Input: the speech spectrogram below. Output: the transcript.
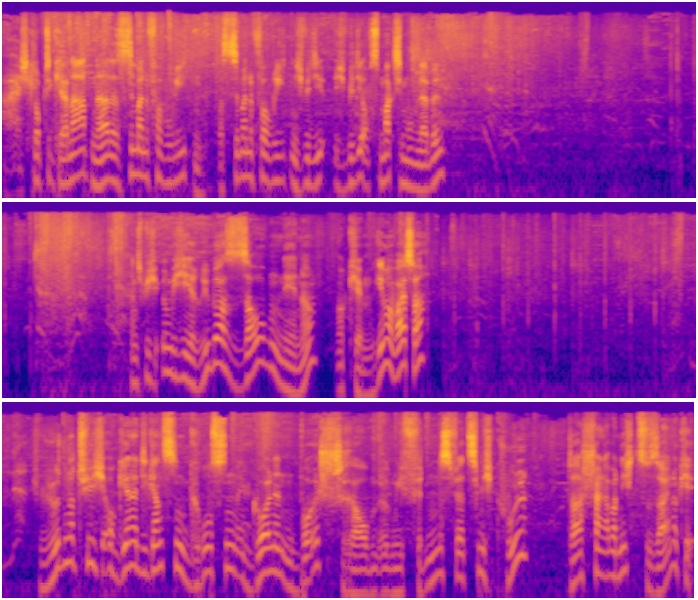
Ah, Ich glaube, die Granaten, ne, das sind meine Favoriten. Das sind meine Favoriten. Ich will die, ich will die aufs Maximum leveln. Kann ich mich irgendwie hier rüber saugen? Nee, ne? Okay, gehen wir weiter. Ich würde natürlich auch gerne die ganzen großen goldenen Bolzschrauben irgendwie finden. Das wäre ziemlich cool. Da scheint aber nicht zu sein. Okay,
